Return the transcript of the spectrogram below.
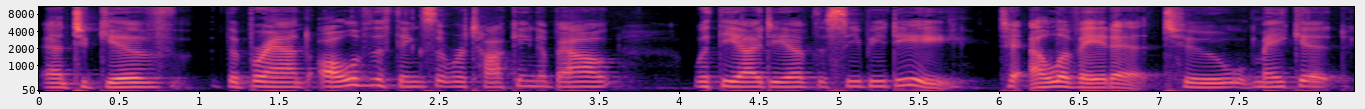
and to give the brand all of the things that we're talking about with the idea of the CBD to elevate it, to make it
